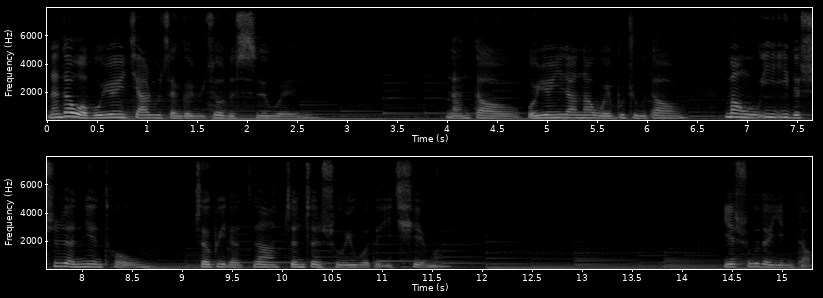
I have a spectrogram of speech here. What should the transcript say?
难道我不愿意加入整个宇宙的思维？难道我愿意让那微不足道、漫无意义的私人念头遮蔽了那真正属于我的一切吗？耶稣的引导，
